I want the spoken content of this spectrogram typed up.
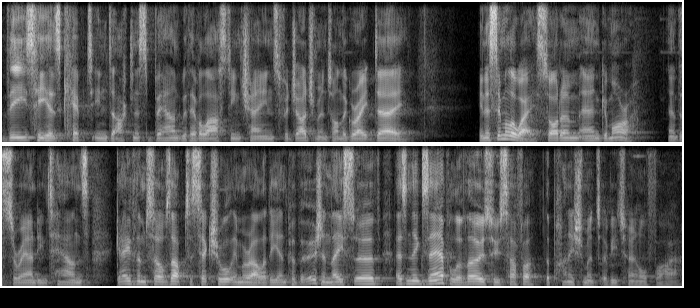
these he has kept in darkness, bound with everlasting chains for judgment on the great day. In a similar way, Sodom and Gomorrah and the surrounding towns gave themselves up to sexual immorality and perversion. They serve as an example of those who suffer the punishment of eternal fire.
